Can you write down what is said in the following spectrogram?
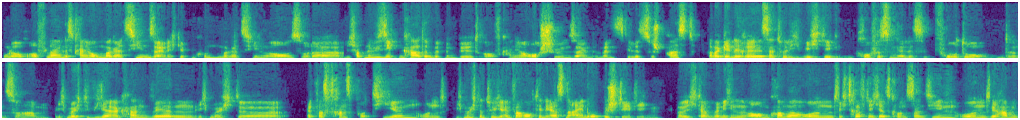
oder auch offline, das kann ja auch ein Magazin sein. Ich gebe ein Kundenmagazin raus oder ich habe eine Visitenkarte mit einem Bild drauf. Kann ja auch schön sein, wenn es stilistisch passt. Aber generell ist natürlich wichtig, ein professionelles Foto drin zu haben. Ich möchte wiedererkannt werden. Ich möchte etwas transportieren und ich möchte natürlich einfach auch den ersten Eindruck bestätigen. Also ich kann, wenn ich in einen Raum komme und ich treffe dich jetzt, Konstantin, und wir haben,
